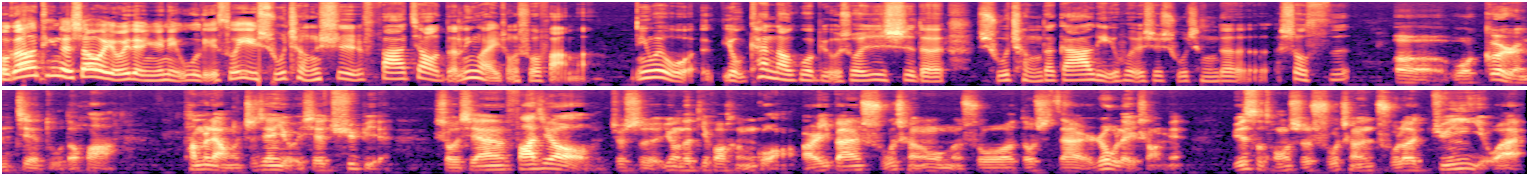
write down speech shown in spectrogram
我刚刚听的稍微有一点云里雾里，所以熟成是发酵的另外一种说法嘛？因为我有看到过，比如说日式的熟成的咖喱，或者是熟成的寿司。呃，我个人解读的话，他们两个之间有一些区别。首先，发酵就是用的地方很广，而一般熟成我们说都是在肉类上面。与此同时，熟成除了菌以外，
